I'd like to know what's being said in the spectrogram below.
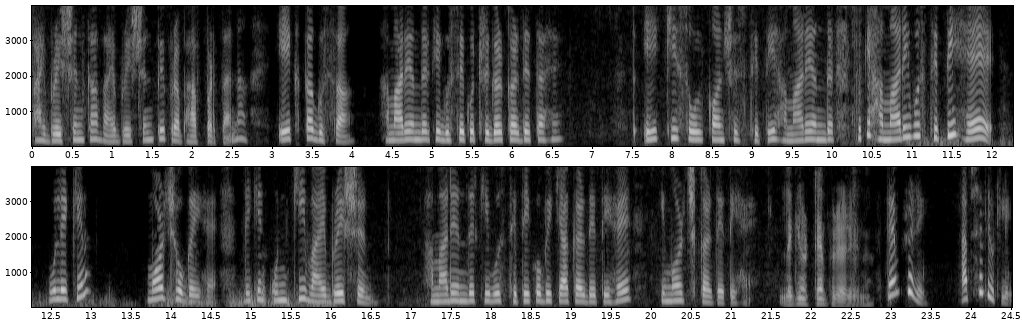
वाइब्रेशन का वाइब्रेशन पे प्रभाव पड़ता है ना। एक का गुस्सा हमारे अंदर के गुस्से को ट्रिगर कर देता है। तो एक की सोल कॉन्शियस स्थिति हमारे अंदर क्योंकि हमारी वो स्थिति है वो लेकिन मर्ज हो गई है। लेकिन उनकी वाइब्रेशन हमारे अंदर की वो स्थिति को भी क्या कर देती है? इमर्ज कर देती है। लेकिन टेम्पररी ना। टेम्पररी एब्सोल्युटली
